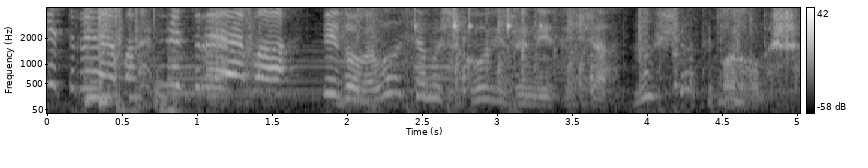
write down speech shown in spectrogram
не треба, не треба. І довелося Мишкові женитися. Ну що ти поробиш?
